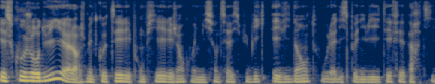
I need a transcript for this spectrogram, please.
Est-ce qu'aujourd'hui, alors je mets de côté les pompiers, les gens qui ont une mission de service public évidente où la disponibilité fait partie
